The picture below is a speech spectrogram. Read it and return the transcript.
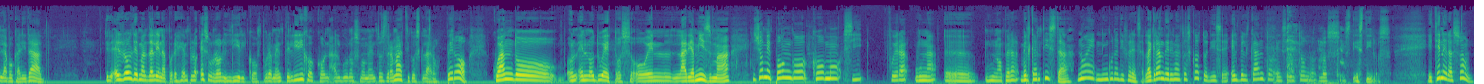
la vocalidad. El, rol de Magdalena, por ejemplo, es un rol lírico, puramente lírico, con algunos momentos dramáticos, claro, pero cuando en los duetos o en el área misma, yo me pongo como si fuera una, eh, un'opera belcantista. No hay ninguna diferencia. La grande Renato Scotto dice, el bel canto es en todos los estilos. Y tiene razón.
